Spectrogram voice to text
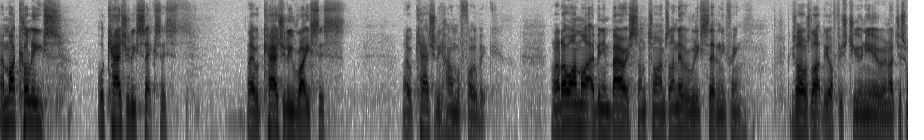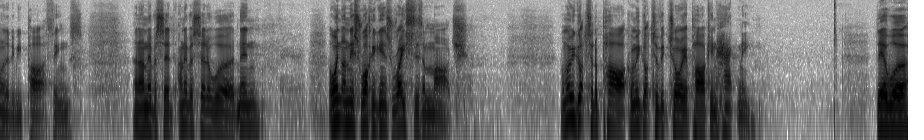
And my colleagues were casually sexist, they were casually racist, they were casually homophobic. And although I might have been embarrassed sometimes, I never really said anything because I was like the office junior and I just wanted to be part of things. And I never said, I never said a word. And then I went on this Rock Against Racism march. And when we got to the park, when we got to Victoria Park in Hackney, there were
